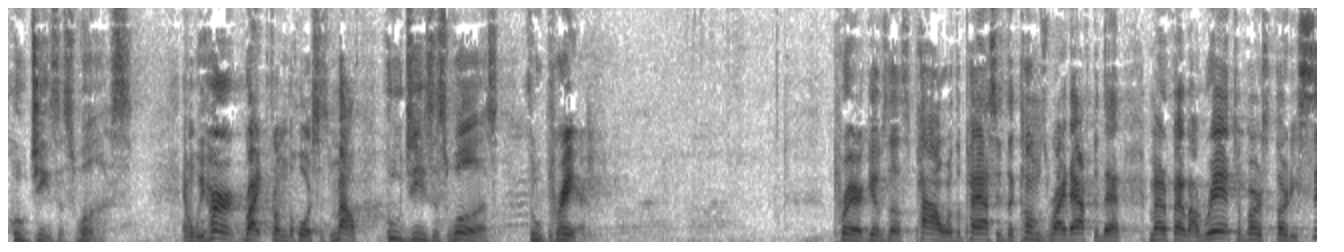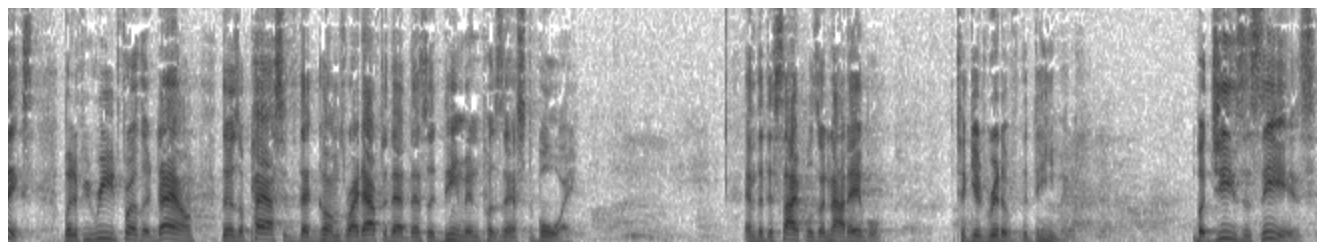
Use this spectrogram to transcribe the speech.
who Jesus was. And we heard right from the horse's mouth who Jesus was through prayer. Prayer gives us power. The passage that comes right after that. Matter of fact, I read to verse 36, but if you read further down, there's a passage that comes right after that that's a demon possessed boy. And the disciples are not able to get rid of the demon. But Jesus is.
